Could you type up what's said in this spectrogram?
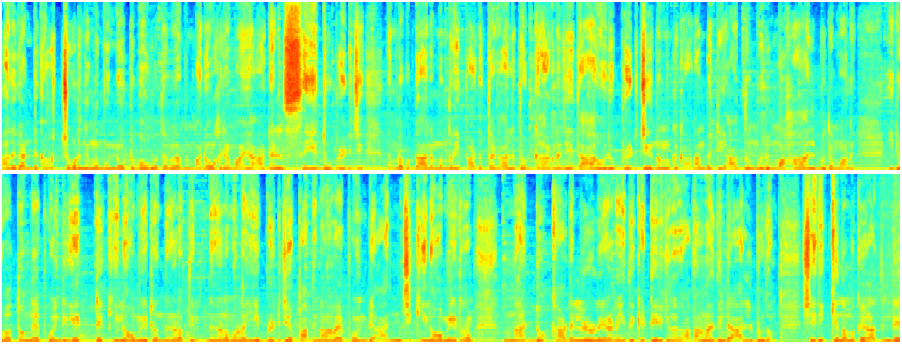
അത് കണ്ട് കുറച്ചുകൂടി നിങ്ങൾ മുന്നോട്ട് പോകുമ്പോൾ മനോഹരമായ അടൽ സേതു ബ്രിഡ്ജ് നമ്മുടെ പ്രധാനമന്ത്രി ഇപ്പോൾ അടുത്ത കാലത്ത് ഉദ്ഘാടനം ചെയ്ത ആ ഒരു ബ്രിഡ്ജ് നമുക്ക് കാണാൻ പറ്റി. അതും ഒരു മഹാ അത്ഭുതമാണ്. ഇരുപത്തൊന്ന് പോയിന്റ് എട്ട് കിലോമീറ്റർ നീളത്തിൽ നീളമുള്ള ഈ ബ്രിഡ്ജ് പതിനാറ് പോയിന്റ് അഞ്ച് കിലോമീറ്ററും നടുക്കടലിലൂടെയാണ് ഇത് കെട്ടിയിരിക്കുന്നത്. അതാണ് അതിന്റെ അത്ഭുതം. ശരിക്കും നമുക്ക് അതിന്റെ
